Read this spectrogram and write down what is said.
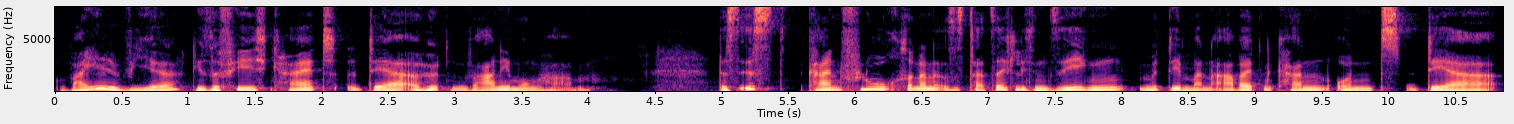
weil wir diese Fähigkeit der erhöhten Wahrnehmung haben. Das ist kein Fluch, sondern es ist tatsächlich ein Segen, mit dem man arbeiten kann und der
